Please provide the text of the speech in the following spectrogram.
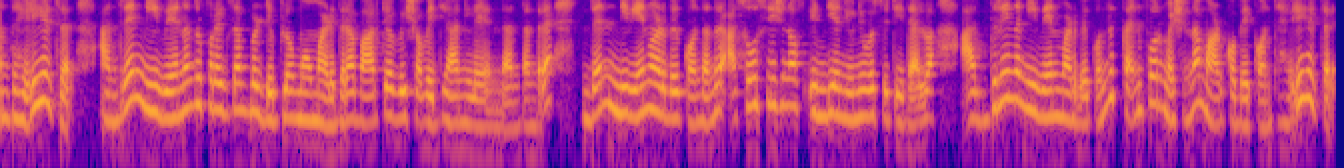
ಅಂತ ಹೇಳಿ ಹೇಳ್ತಾರೆ. ಅಂದರೆ ನೀವೇನಾದರೂ ಫಾರ್ ಎಕ್ಸಾಂಪಲ್ ಡಿಪ್ಲೊಮೊ ಮಾಡಿದ್ರೆ, ಭಾರತೀಯ ವಿಶ್ವವಿದ್ಯಾನಿಲಯದಿಂದ ಅಂತಂದರೆ ದೆನ್ ನೀವೇನು ಮಾಡಬೇಕು ಅಂತಂದರೆ ಅಸೋಸಿಯೇಷನ್ ಆಫ್ ಇಂಡಿಯನ್ ಯೂನಿವರ್ಸಿಟಿ ಇದೆ ಅಲ್ವಾ? ಅದರಿಂದ ನೀವೇನು ಮಾಡಬೇಕು ಅಂದರೆ ಕನ್ಫರ್ಮೇಷನ್ನ ಮಾಡ್ಕೋಬೇಕು ಅಂತ ಹೇಳಿ ಹೇಳ್ತಾರೆ.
